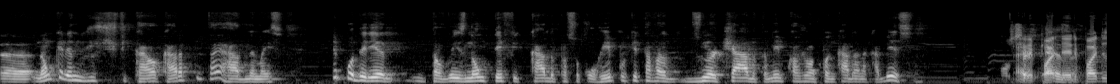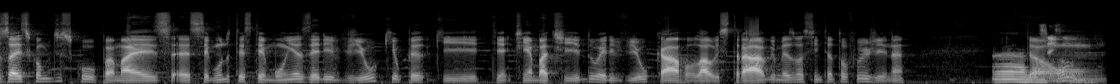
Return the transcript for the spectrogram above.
Ah, não querendo justificar o cara porque tá errado, né? Mas ele poderia talvez não ter ficado pra socorrer porque tava desnorteado também por causa de uma pancada na cabeça? É, ele, pode, ele pode usar isso como desculpa, mas é, segundo testemunhas, ele viu que, o, que ti- tinha batido, ele viu o carro lá, o estrago, e mesmo assim tentou fugir, né? Ah, Então, Sim.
